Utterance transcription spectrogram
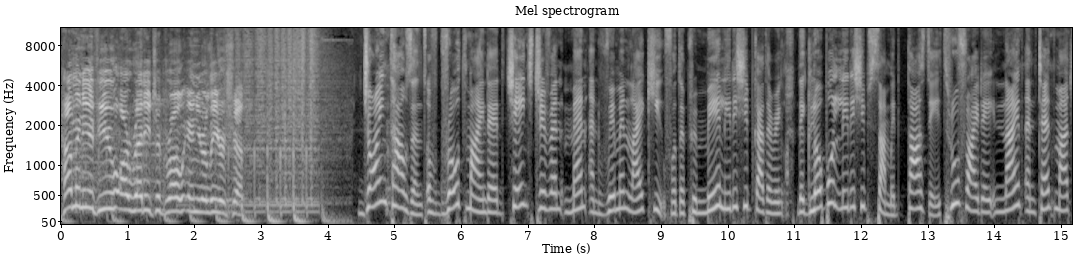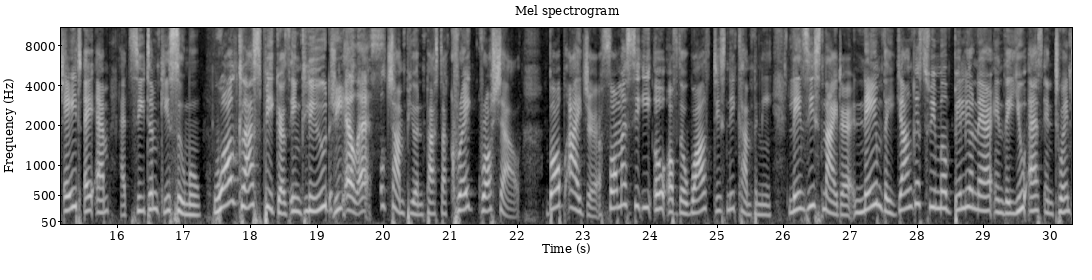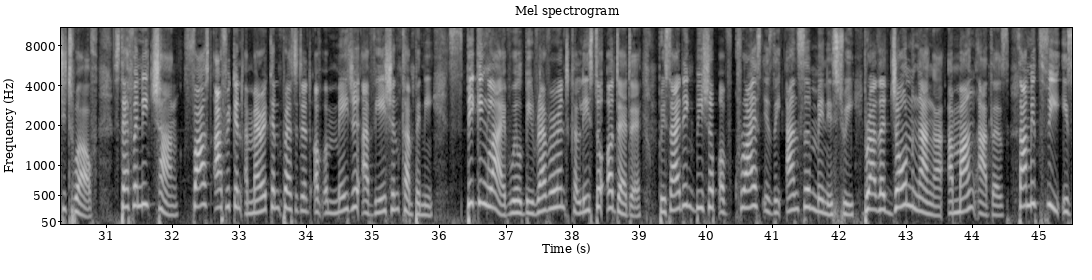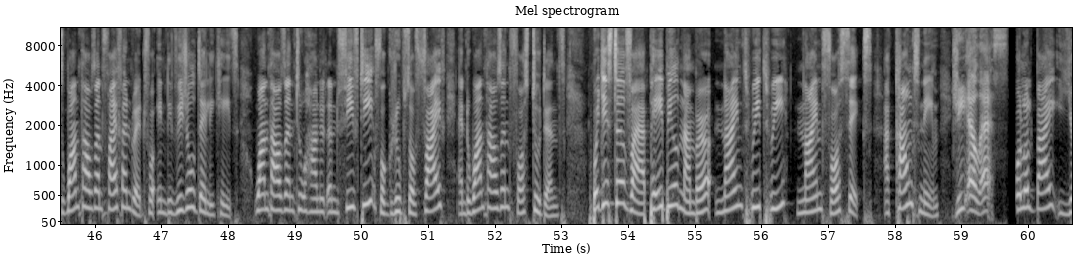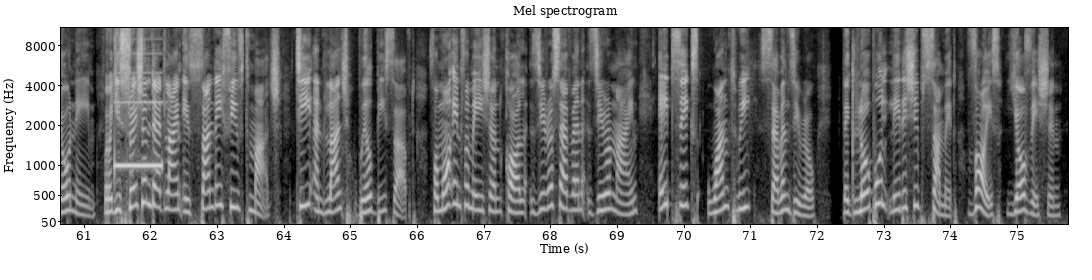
How many of you are ready to grow in your leadership? Join thousands of growth minded, change driven men and women like you for the premier leadership gathering, the Global Leadership Summit, Thursday through Friday, 9th and 10th March, 8 a.m. at CITAM Kisumu. World class speakers include GLS champion Pastor Craig Groeschel. Bob Iger, former CEO of the Walt Disney Company, Lynsi Snyder, named the youngest female billionaire in the U.S. in 2012. Stephanie Chung, first African American president of a major aviation company. Speaking live will be Reverend Callisto Odede, presiding bishop of Christ is the Answer Ministry, Brother John Nganga, among others. Summit fee is 1,500 for individual delegates, 1,250 for groups of five, and 1,000 for students. Register via paybill number 933946. Account name GLS followed by your name. Registration deadline is Sunday 5th March. Tea and lunch will be served. For more information, call 0709 861370. The Global Leadership Summit. Voice your vision.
